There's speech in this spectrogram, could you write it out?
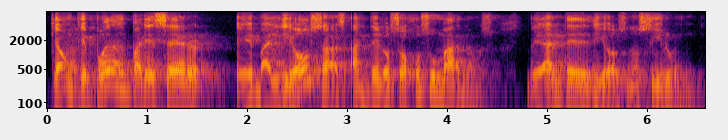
que aunque puedan parecer eh, valiosas ante los ojos humanos, delante de Dios no sirven.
